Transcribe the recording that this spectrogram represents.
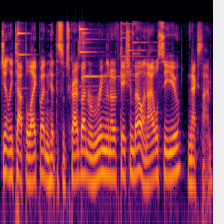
gently tap the like button, hit the subscribe button, ring the notification bell, and I will see you next time.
